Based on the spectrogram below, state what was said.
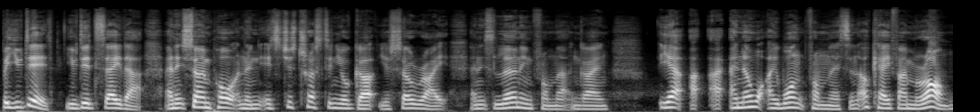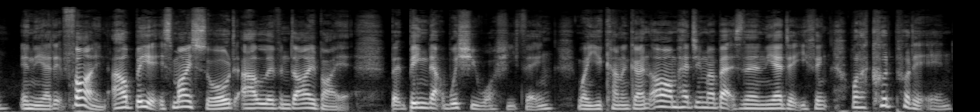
but you did, you did say that, and it's so important, and it's just trusting your gut. You're so right, and it's learning from that and going, yeah, I- I, know what I want from this, and okay, if I'm wrong in the edit, fine, I'll be it. It's my sword. I'll live and die by it. But being that wishy-washy thing where you're kind of going, oh, I'm hedging my bets, and then in the edit you think, well, I could put it in,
